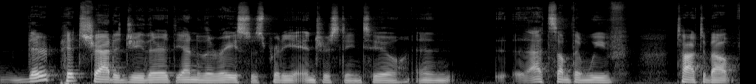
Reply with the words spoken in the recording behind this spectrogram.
their pit strategy there at the end of the race was pretty interesting too, and that's something we've talked about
